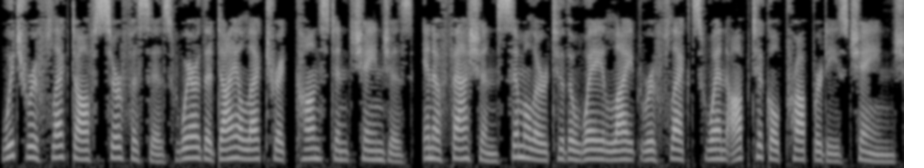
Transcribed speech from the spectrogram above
which reflect off surfaces where the dielectric constant changes, in a fashion similar to the way light reflects when optical properties change.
